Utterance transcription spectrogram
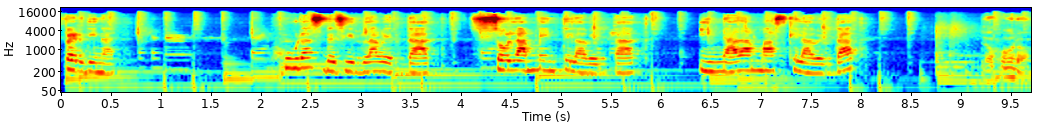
Ferdinand, ¿juras decir la verdad, solamente la verdad y nada más que la verdad? Lo juro.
